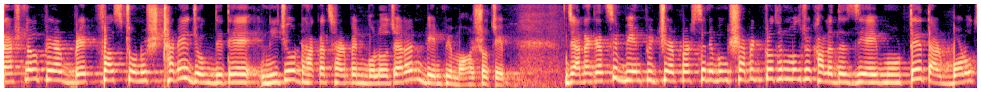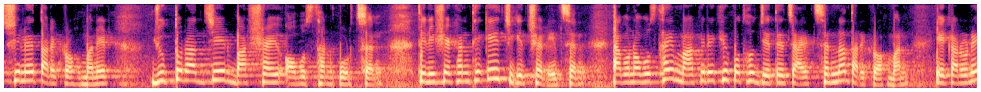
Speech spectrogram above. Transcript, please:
ন্যাশনাল প্রেয়ার ব্রেকফাস্ট অনুষ্ঠানে যোগ দিতে নিজেও ঢাকা ছাড়বেন বলেও জানান বিএনপি মহাসচিব। জানা গেছে, বিএনপির চেয়ারপারসন এবং সাবেক প্রধানমন্ত্রী খালেদা জিয়া এই মুহূর্তে তার বড় ছেলে তারেক রহমানের যুক্তরাজ্যের বাসায় অবস্থান করছেন। তিনি সেখান থেকেই চিকিৎসা নিচ্ছেন। এমন অবস্থায় মাকে রেখে কোথাও যেতে চাইছেন না তারেক রহমান। এ কারণে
